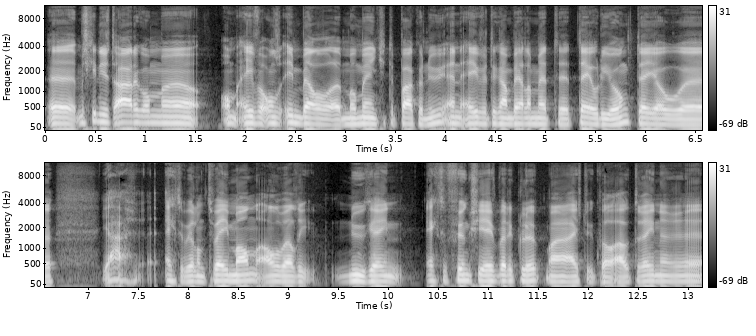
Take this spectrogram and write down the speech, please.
Eh, misschien is het aardig om, eh, om even ons inbelmomentje te pakken nu. En even te gaan bellen met eh, Theo de Jong. Theo, eh, ja, echt een Willem twee man. Alhoewel hij nu geen echte functie heeft bij de club. Maar hij is natuurlijk wel oud-trainer eh,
